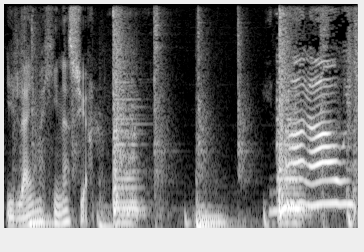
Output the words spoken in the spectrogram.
y la imaginación. You're not always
